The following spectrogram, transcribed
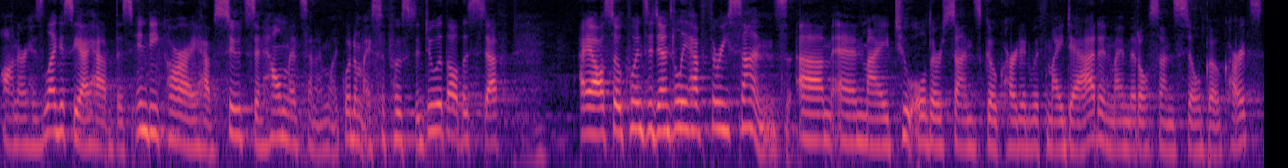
honor his legacy. I have this Indy car, I have suits and helmets, and I'm like, what am I supposed to do with all this stuff? I also coincidentally have three sons, um, and my two older sons go karted with my dad, and my middle son still go karts.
